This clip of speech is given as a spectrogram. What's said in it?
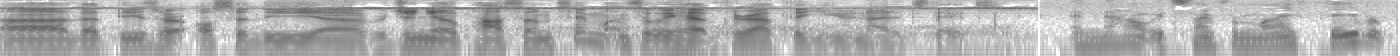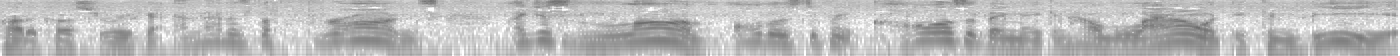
uh, that these are also the uh, Virginia opossum, same ones that we have throughout the United States. And now it's time for my favorite part of Costa Rica, and that is the frogs. I just love all those different calls that they make and how loud it can be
